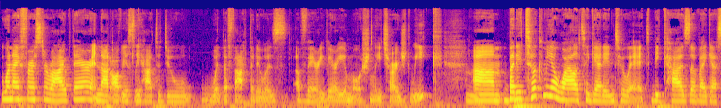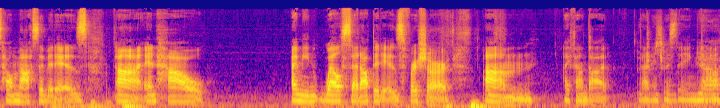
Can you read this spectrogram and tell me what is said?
when I first arrived there, and that obviously had to do with the fact that it was a very, very emotionally charged week. Mm. Um, but it took me a while to get into it because of, I guess, how massive it is uh, and how, I mean, well set up it is for sure. Um, I found that that interesting. interesting. Yeah. yeah.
